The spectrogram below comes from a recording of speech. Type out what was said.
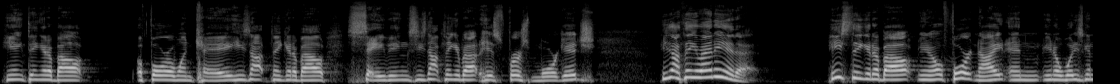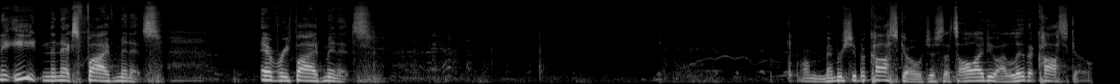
He ain't thinking about a 401k. He's not thinking about savings. He's not thinking about his first mortgage. He's not thinking about any of that. He's thinking about, you know, Fortnite and, you know, what he's going to eat in the next five minutes every five minutes. Membership at Costco. Just that's all I do. I live at Costco.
